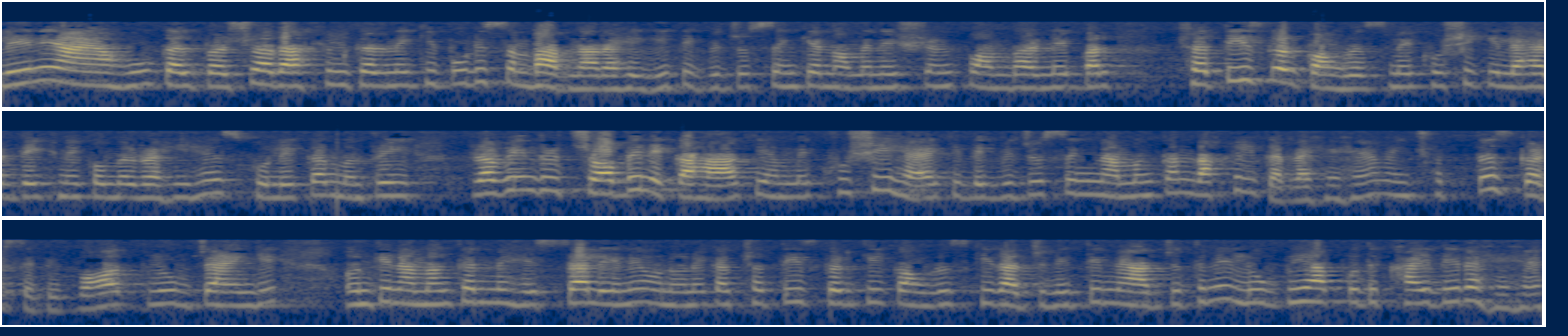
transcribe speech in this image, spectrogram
लेने आया हूँ। कल पर्चा दाखिल करने की पूरी संभावना रहेगी। दिग्विजय सिंह के नॉमिनेशन फॉर्म भरने पर छत्तीसगढ़ कांग्रेस में खुशी की लहर देखने को मिल रही है। इसको लेकर मंत्री रविंद्र चौबे ने कहा कि हमें खुशी है कि दिग्विजय सिंह नामांकन दाखिल कर रहे हैं। वहीं छत्तीसगढ़ से भी बहुत लोग जाएँगे। उनके नामांकन में हिस्सा लेने उन्होंने कहा, छत्तीसगढ़ की कांग्रेस की राजनीति में आज जितने लोग भी आपको दिखाई दे रहे हैं,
